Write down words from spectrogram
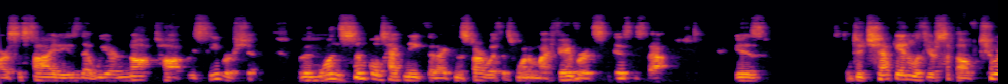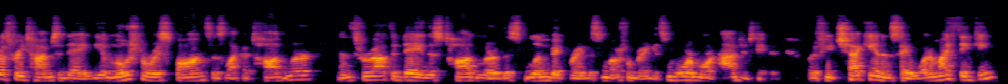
our society is that we are not taught receivership. But one simple technique that I can start with is one of my favorites is, is that is to check in with yourself two or three times a day. The emotional response is like a toddler, and throughout the day, this toddler, this limbic brain, this emotional brain gets more and more agitated. But if you check in and say, What am I thinking?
